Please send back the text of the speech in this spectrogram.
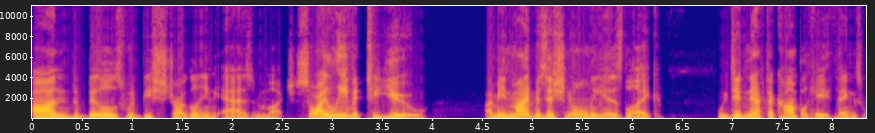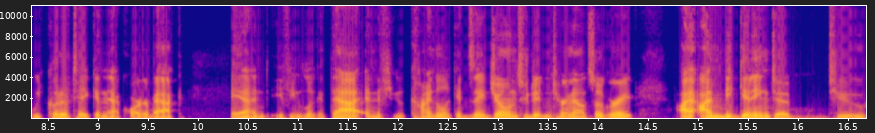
on the Bills would be struggling as much? So I leave it to you. I mean, my position only is like, we didn't have to complicate things. We could have taken that quarterback. And if you look at that, and if you kind of look at Zay Jones, who didn't turn out so great, I, I'm beginning to to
